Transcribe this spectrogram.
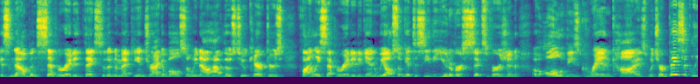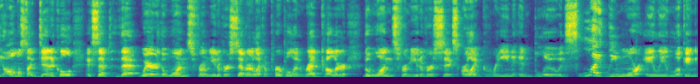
has now been separated thanks to the Namekian Dragon Ball. So we now have those two characters finally separated again. We also get to see the Universe 6 version of all of these Grand Kais, which are basically almost identical, except that where the ones from Universe 7 are like a purple and red color, the ones from Universe 6 are like green and blue and slightly more alien looking,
